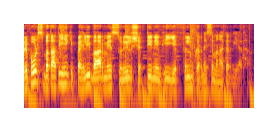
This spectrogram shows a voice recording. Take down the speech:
रिपोर्ट्स बताती हैं कि पहली बार में सुनील शेट्टी ने भी ये फ़िल्म करने से मना कर दिया था।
